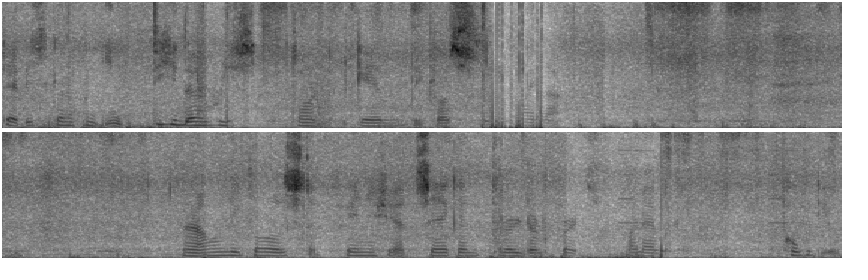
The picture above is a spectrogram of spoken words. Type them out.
That is gonna be indeed a restart again because why not? Our only goal is to finish at second, third, or first, whatever. Podium.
